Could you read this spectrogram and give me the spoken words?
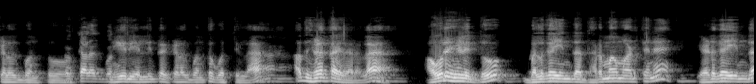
ಕೆಳಗ್ ಬಂತು. ಕೆಳಗ್ ಬಂತು. ನೀರು ಎಲ್ಲಿಂದ ಕೆಳಗ್ ಬಂತು ಗೊತ್ತಿಲ್ಲ. ಅದು ಹೇಳ್ತಾ ಇದಾರಲ್ಲ ಅವರೇ ಹೇಳಿದ್ದು ಬಲಗೈಯಿಂದ ಧರ್ಮ ಮಾಡ್ತೇನೆ ಎಡಗೈಯಿಂದ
